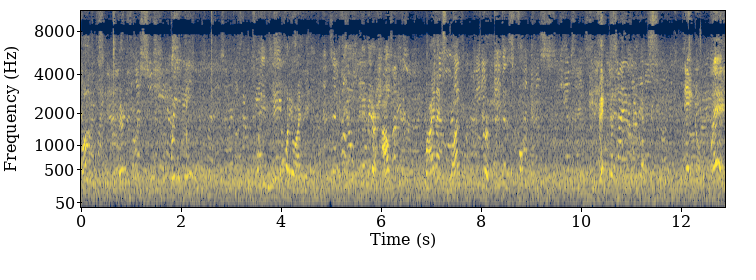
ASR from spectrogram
fun. Very fun. What do you mean? You mean? What do I mean? If you don't pay me your house payment by next month, you're evicted as fuck. Evicted? Yes. Ain't no way.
